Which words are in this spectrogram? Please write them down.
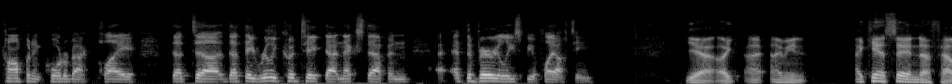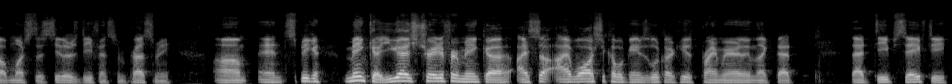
competent quarterback play that uh, that they really could take that next step and at the very least be a playoff team. Yeah, like I, I mean, I can't say enough how much the Steelers defense impressed me. Um, and speaking Minkah, you guys traded for Minkah. I saw I watched a couple games. It looked like he was primarily in like that that deep safety.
